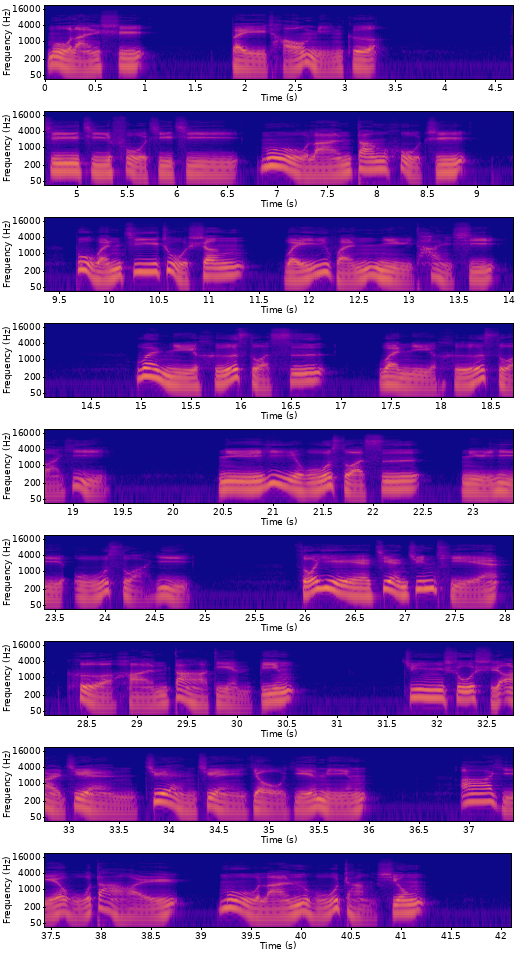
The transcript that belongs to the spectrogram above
木兰诗，北朝民歌。唧唧复唧唧，木兰当户织。不闻机杼声，惟闻女叹息。问女何所思？问女何所忆？女亦无所思，女亦无所忆。昨夜见军帖，可汗大点兵。军书十二卷，卷卷有爷名。阿爷无大儿，木兰无长兄。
